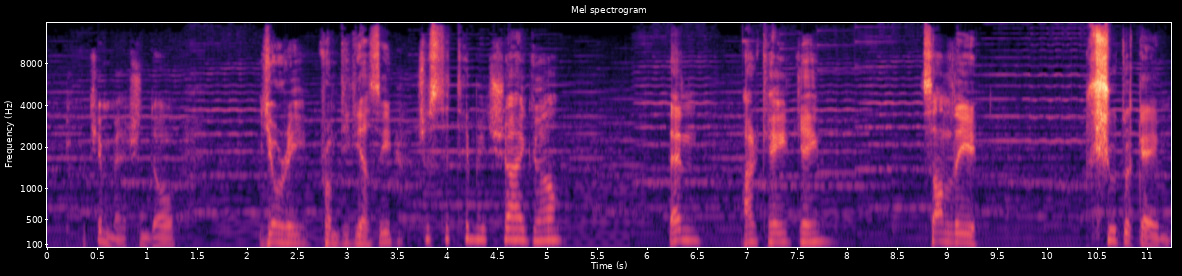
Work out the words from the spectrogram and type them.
Could you imagine though? Yuri from DDLC, just a timid, shy girl. Then arcade game. Suddenly shooter game.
